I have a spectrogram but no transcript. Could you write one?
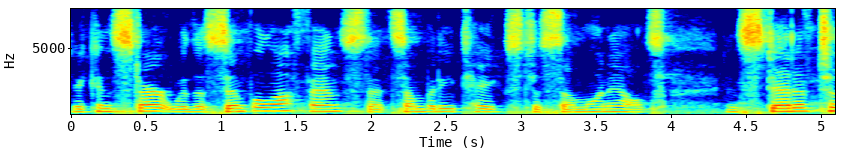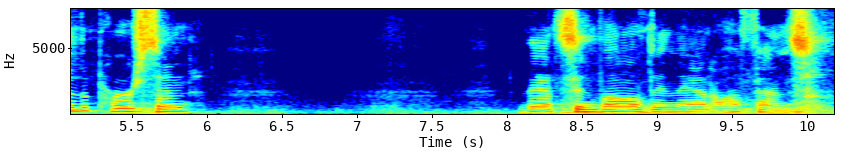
It can start with a simple offense that somebody takes to someone else. instead of to the person that's involved in that offense.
